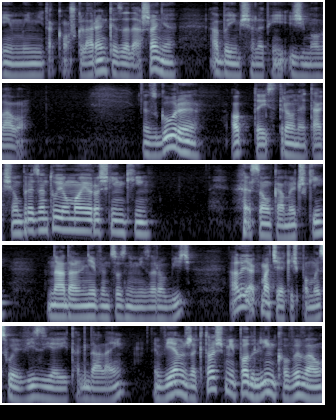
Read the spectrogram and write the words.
im mini taką szklarenkę, zadaszenie, aby im się lepiej zimowało. Z góry, od tej strony, tak się prezentują moje roślinki. Są kamyczki. Nadal nie wiem, co z nimi zrobić, ale jak macie jakieś pomysły, wizje i tak dalej, wiem, że ktoś mi podlinkowywał,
